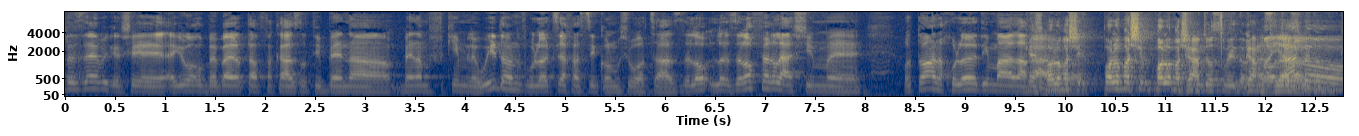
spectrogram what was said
בזה, בגלל שהיו הרבה בעיות ההפקה הזאת בין, ה, בין המפיקים לווידון, והוא לא הצליח להשיג כל מה שהוא רצה, אז זה לא, לא, זה לא פייר להאשים אה, אותו, אנחנו לא יודעים מה הלך. כן, אה, פה לא מאשים- פה לא מאשים- פה לא מאשים גם- את ג'וס ווידון. גם אז היה לו.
